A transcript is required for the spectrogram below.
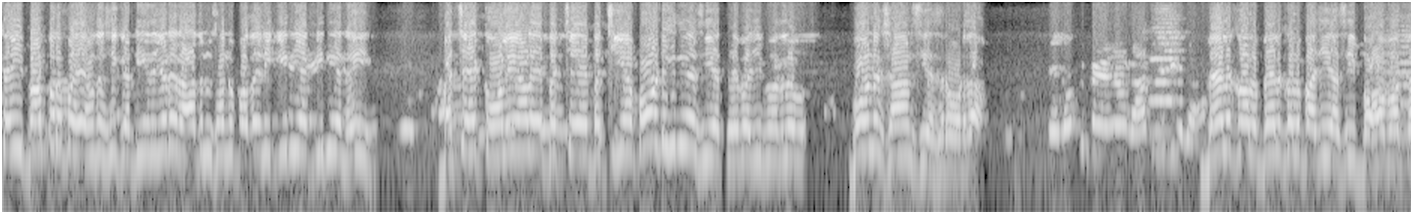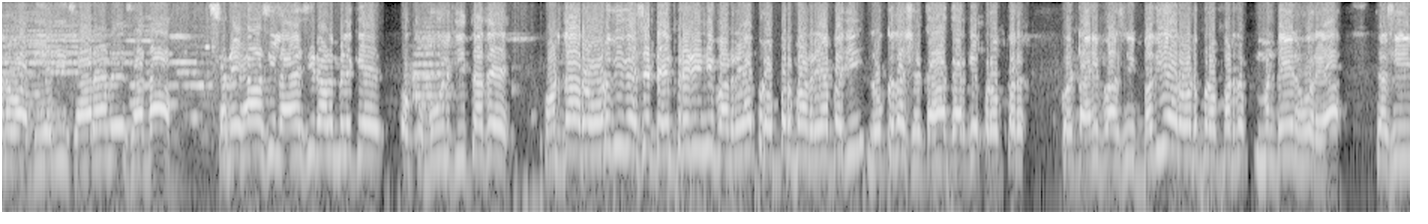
ਕਈ ਬੰਪਰ ਪਏ ਹੁੰਦੇ ਸੀ ਗੱਡੀਆਂ ਦੇ ਜਿਹੜੇ ਰਾਤ ਨੂੰ ਸਾਨੂੰ ਪਤਾ ਨਹੀਂ ਕਿਹਦੀਆਂ ਕਿਹਦੀਆਂ ਨਹੀਂ। ਬੱਚੇ ਕੋਲੇ ਵਾਲੇ ਬੱਚੇ ਬੱਚੀਆਂ ਬਹੁਤ ਡਿੱਗਦੀਆਂ ਸੀ ਇੱਥੇ ਭਾਜੀ ਮਤਲਬ ਬਹੁਤ ਨੁਕਸਾਨ ਸੀ ਇਸ ਰੋਡ ਦਾ। ਬਿਲਕੁਲ ਬਿਲਕੁਲ ਭਾਜੀ ਅਸੀਂ ਬਹੁਤ ਬਹੁਤ ਧੰਨਵਾਦੀ ਹੈ ਜੀ। ਸਾਰਿਆਂ ਦੇ ਸਾਡਾ ਸੁਨੇਹਾ ਅਸੀਂ ਲਾਇਆ ਸੀ ਨਾਲ ਮਿਲ ਕੇ ਉਹ ਕਬੂਲ ਕੀਤਾ ਤੇ ਹੁਣ ਤਾਂ ਰੋਡ ਵੀ ਵੈਸੇ ਟੈਂਪਰੇਰੀ ਨਹੀਂ ਬਣ ਰਿਹਾ ਪ੍ਰੋਪਰ ਬਣ ਰਿਹਾ ਭਾਜੀ। ਲੋਕ ਦਾ ਛਿੜਕਾਅ ਕਰਕੇ ਪ੍ਰੋਪਰ ਕੋਈ ਟਾਈਮ ਪਾਸ ਨਹੀਂ। ਵਧੀਆ ਰੋਡ ਪ੍ਰੋਪਰ ਮੇਨਟੇਨ ਹੋ ਰਿਹਾ। ਤੇ ਅਸੀਂ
